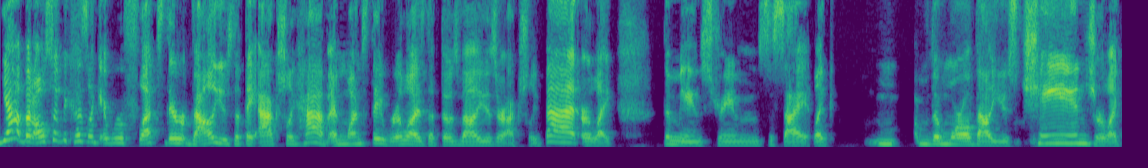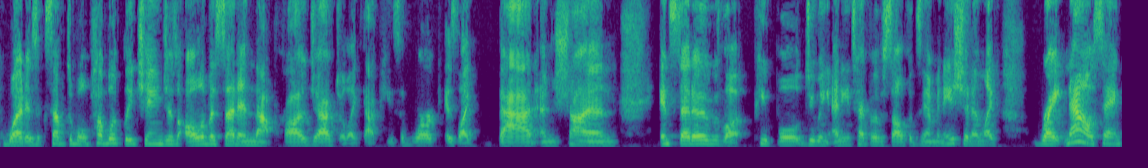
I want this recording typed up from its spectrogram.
Yeah, but also because like it reflects their values that they actually have. And once they realize that those values are actually bad or like the mainstream society, like m- the moral values change or like what is acceptable publicly changes, all of a sudden that project or like that piece of work is like bad and shunned instead of like, people doing any type of self examination and like right now saying,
